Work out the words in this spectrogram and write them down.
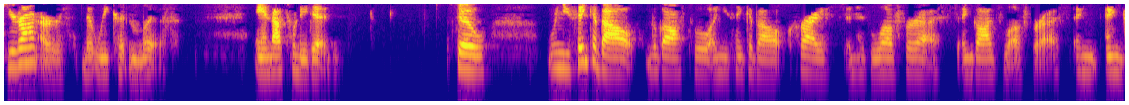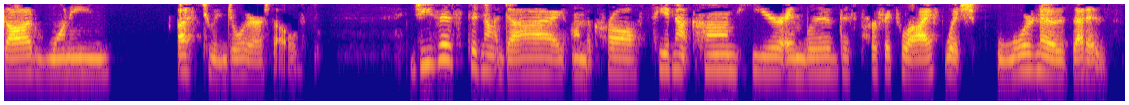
here on earth that we couldn't live. And that's what he did. So when you think about the gospel and you think about Christ and his love for us and God's love for us and, and God wanting us to enjoy ourselves, Jesus did not die on the cross. He did not come here and live this perfect life, which Lord knows that is,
